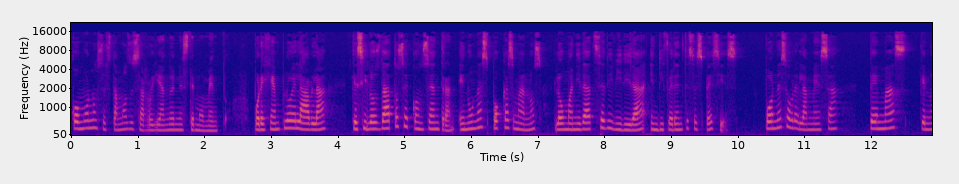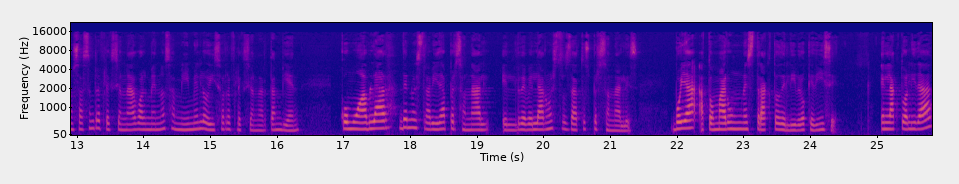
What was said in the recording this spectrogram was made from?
cómo nos estamos desarrollando en este momento. Por ejemplo, él habla que si los datos se concentran en unas pocas manos, la humanidad se dividirá en diferentes especies. Pone sobre la mesa temas que nos hacen reflexionar, o al menos a mí me lo hizo reflexionar también, como hablar de nuestra vida personal, el revelar nuestros datos personales. Voy a, a tomar un extracto del libro que dice, en la actualidad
